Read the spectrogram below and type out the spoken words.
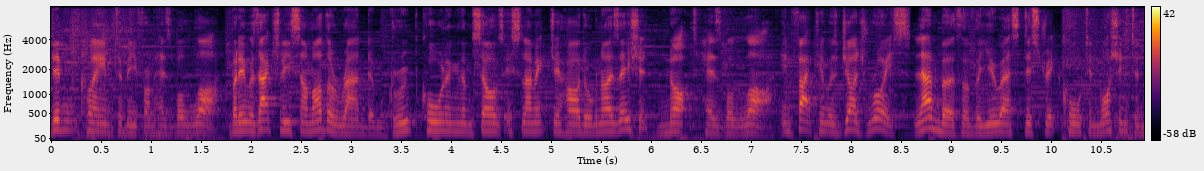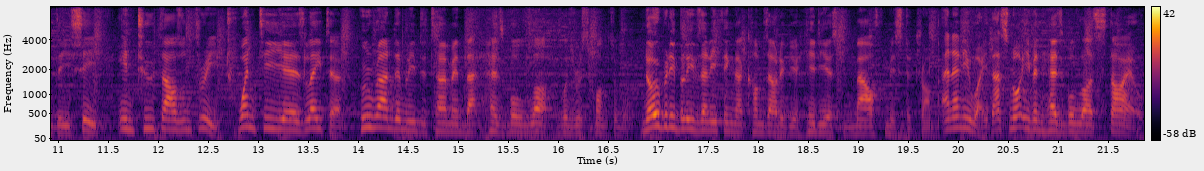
didn't claim to be from Hezbollah, but it was actually some other random group calling themselves Islamic Jihad Organization, not Hezbollah. In fact, it was Judge Royce Lamberth of the US District Court in Washington, D.C. in 2003, 20 years later, who randomly determined that Hezbollah was responsible. Nobody believes anything that comes out of your hideous mouth, Mr. Trump. And anyway, that's not even Hezbollah's style.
